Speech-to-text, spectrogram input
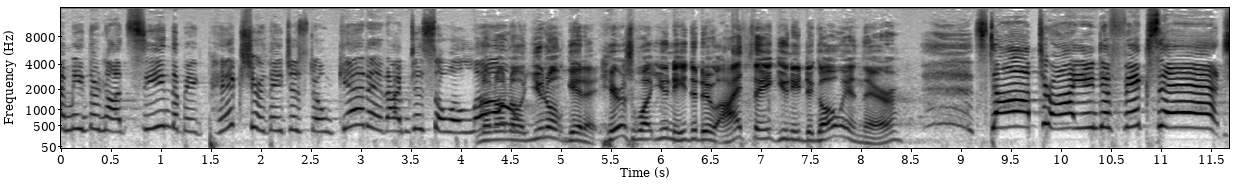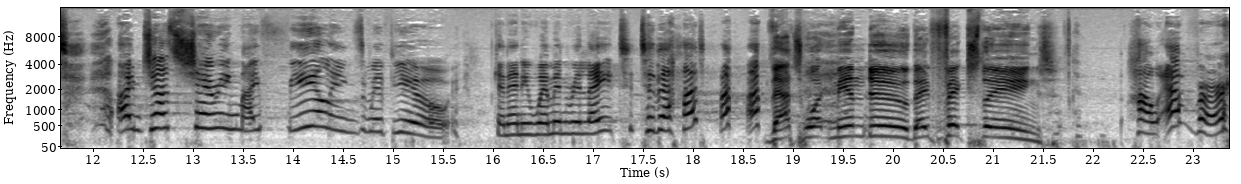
I mean, they're not seeing the big picture. They just don't get it. I'm just so alone. No, no, no. You don't get it. Here's what you need to do. I think you need to go in there. Stop trying to fix it. I'm just sharing my feelings with you. Can any women relate to that? That's what men do. They fix things. However,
